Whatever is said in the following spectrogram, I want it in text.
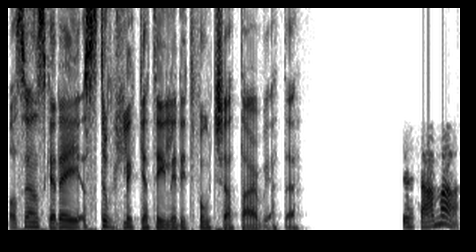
Och så önskar jag dig stort lycka till i ditt fortsatta arbete. Detsamma.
